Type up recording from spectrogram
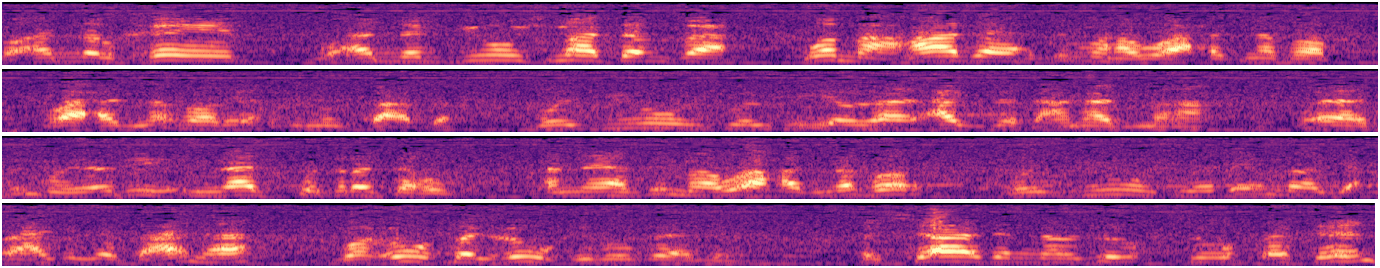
وأن الخيل وأن الجيوش ما تنفع. ومع هذا يهدمها واحد نفر واحد نفر يهدم الكعبة والجيوش والفيل عجزت عن هدمها ويهدمها يريد الناس قدرته أن يهدمها واحد نفر والجيوش ما عجزت عنها بل عوقبوا بهذا الشاهد أنه سوقتين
